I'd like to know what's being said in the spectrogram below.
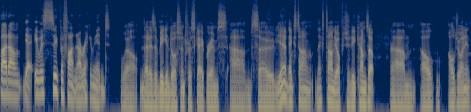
But um, yeah, it was super fun. And I recommend. Well, that is a big endorsement for escape rooms. Um, so yeah, next time, next time the opportunity comes up, um, I'll I'll join in.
